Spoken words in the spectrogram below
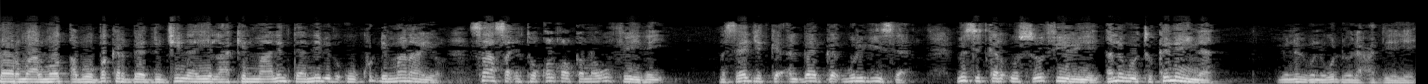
dhowr maalmood abuubakar baa dujinayay laakiin maalintaa nebiga uu ku dhimanayo saasaa intuu qolqolka noogu fiiday masaajidka albaabka gurigiisa masjidkana uu soo fiiriyey anagoo tukanaynaa yuu nebigu nagu dhoola caddeeyey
